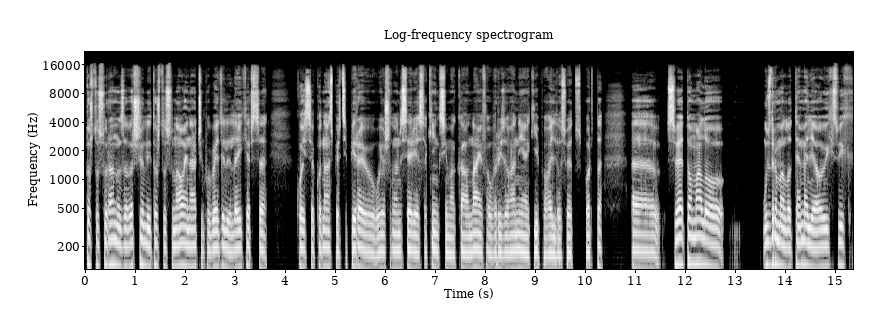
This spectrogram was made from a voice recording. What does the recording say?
to što su rano završili i to što su na ovaj način pobedili Lakers-a koji se kod nas percipiraju u još od one serije sa Kingsima kao najfavorizovanija ekipa valjda u svetu sporta. E, sve to malo uzdrmalo temelje ovih svih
